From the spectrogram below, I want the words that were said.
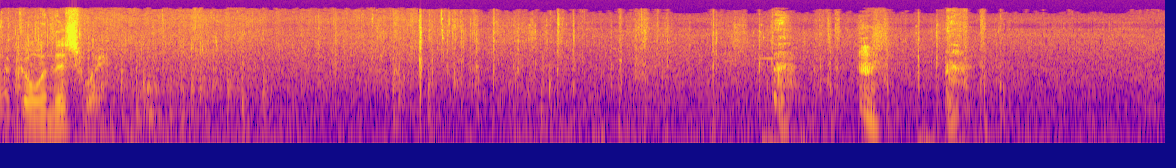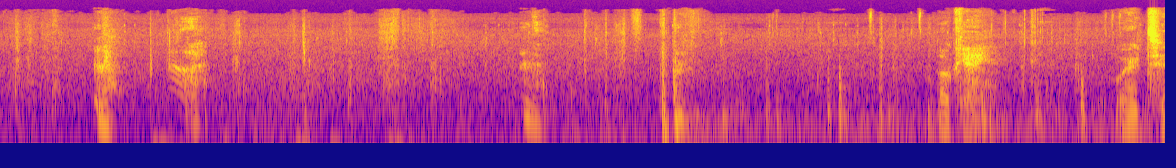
Not going this way. Okay. Where to?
